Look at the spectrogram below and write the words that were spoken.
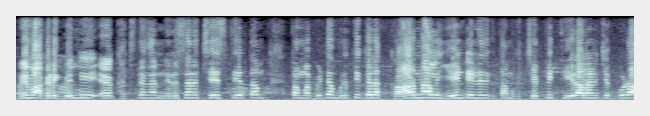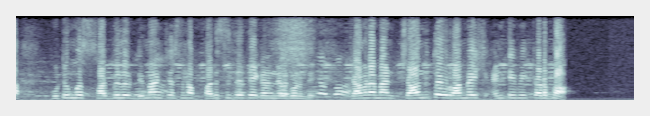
మేము అక్కడికి వెళ్ళి ఖచ్చితంగా నిరసన చేసి తీరుతాం. తమ బిడ్డ మృతి గల కారణాలు ఏంటి అనేది తమకు చెప్పి తీరాలని చెప్పి కూడా కుటుంబ సభ్యులు డిమాండ్ చేస్తున్న పరిస్థితి అయితే ఇక్కడ నెలకొంది. కెమెరామ్యాన్ చాంద్తో రమేష్ ఎన్టీవీ కడప.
